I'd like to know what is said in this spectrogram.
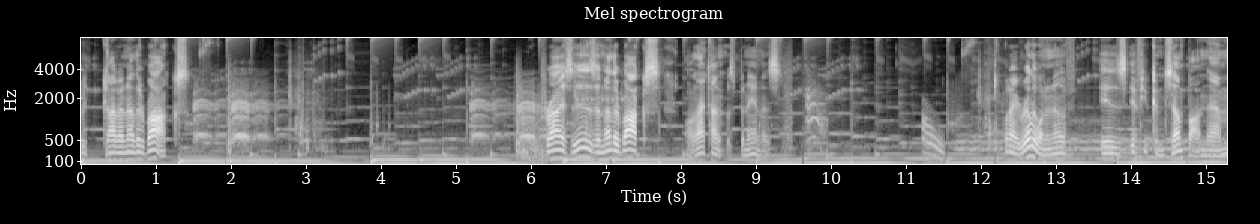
We got another box. Prize is another box. Well, that time it was bananas. What I really want to know if, is if you can jump on them.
